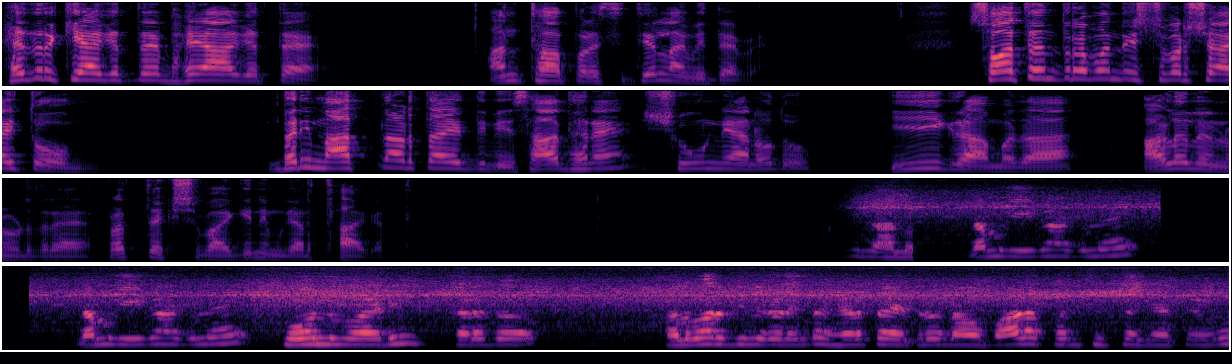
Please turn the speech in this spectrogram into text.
ಹೆದರಿಕೆ ಆಗುತ್ತೆ, ಭಯ ಆಗುತ್ತೆ. ಅಂಥ ಪರಿಸ್ಥಿತಿಯಲ್ಲಿ ನಾವಿದ್ದೇವೆ. ಸ್ವಾತಂತ್ರ್ಯ ಬಂದು ಇಷ್ಟು ವರ್ಷ ಆಯಿತು. ಬರೀ ಮಾತನಾಡ್ತಾ ಇದ್ದೀವಿ. ಸಾಧನೆ ಶೂನ್ಯ ಅನ್ನೋದು ಈ ಗ್ರಾಮದ ಅಳಲು ನೋಡಿದ್ರೆ ಪ್ರತ್ಯಕ್ಷವಾಗಿ ನಿಮ್ಗೆ ಅರ್ಥ ಆಗತ್ತೆ. ನಾನು ನಮ್ಗೆ ಈಗಾಗಲೇ ನಮ್ಗೆ ಈಗಾಗಲೇ ಫೋನ್ ಮಾಡಿ ಕಳೆದ ಹಲವಾರು ದಿನಗಳಿಂದ ಹೇಳ್ತಾ ಇದ್ರು. ನಾವು ಬಹಳ ಪರಿಶಿಷ್ಟ ಜಾತಿಯವರು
